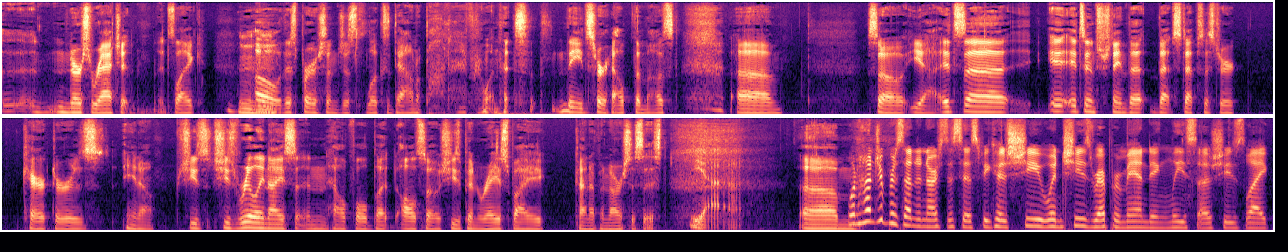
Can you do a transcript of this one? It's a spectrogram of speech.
uh, Nurse Ratched. It's like, Mm-hmm. oh, this person just looks down upon everyone that needs her help the most. Um, so yeah, it's uh, it, it's interesting that that stepsister character is, you know, she's she's really nice and helpful, but also she's been raised by kind of a narcissist. yeah. Um, 100% a narcissist because she, when she's reprimanding Lisa, she's like,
